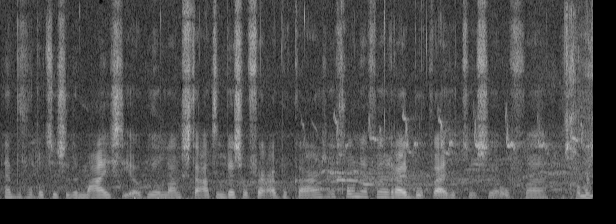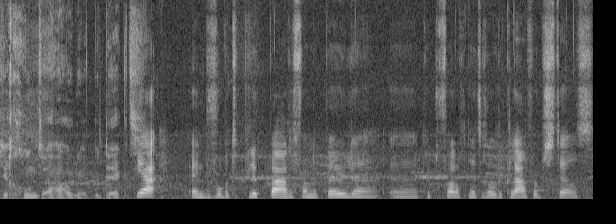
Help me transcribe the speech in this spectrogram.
hè, bijvoorbeeld tussen de mais die ook heel lang staat en best wel ver uit elkaar. Gewoon even een rij boekwijd ertussen. Of, uh, gewoon met je groente houden, bedekt. Ja, en bijvoorbeeld de plukpaden van de peulen. ik heb toevallig net rode klaver besteld.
